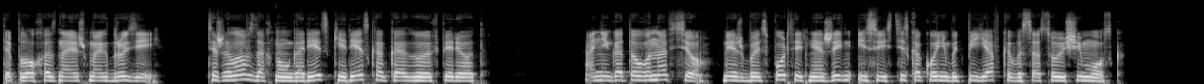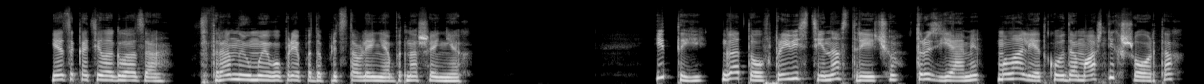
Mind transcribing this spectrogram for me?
«Ты плохо знаешь моих друзей», — тяжело вздохнул Горецкий, резко газуя вперед. Они готовы на все, лишь бы испортить мне жизнь и свести с какой-нибудь пиявкой, высасывающей мозг. Я закатила глаза. Странное у моего препода представление об отношениях. И ты готов привести на встречу с друзьями малолетку в домашних шортах,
